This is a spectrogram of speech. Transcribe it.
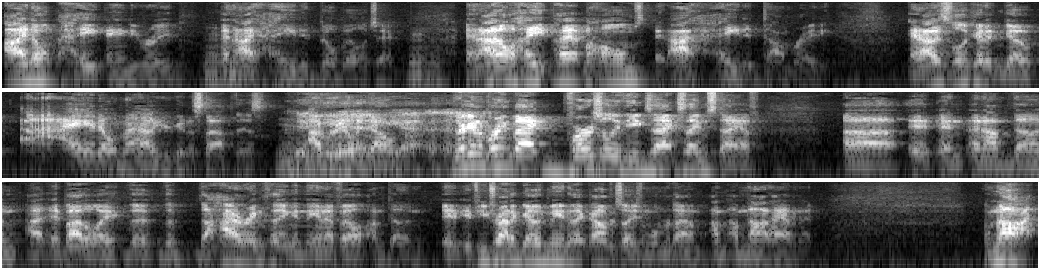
I don't hate Andy Reid, and I hated Bill Belichick, and I don't hate Pat Mahomes, and I hated Tom Brady. And I just look at it and go, I don't know how you're going to stop this. I really don't. They're going to bring back virtually the exact same staff, uh, and, and and I'm done. I, and by the way, the, the the hiring thing in the NFL, I'm done. If, if you try to goad me into that conversation one more time, I'm, I'm not having it. I'm not.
